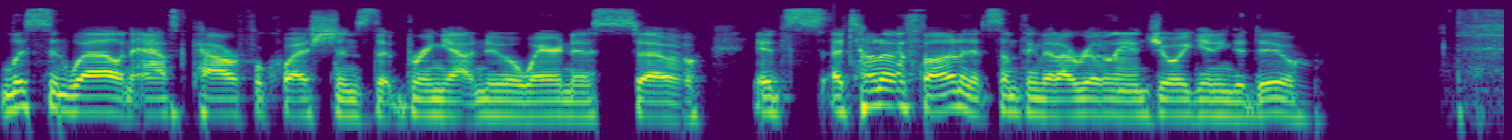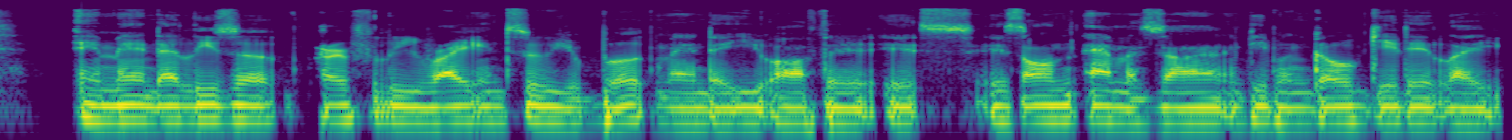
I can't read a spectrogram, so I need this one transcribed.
listen well and ask powerful questions that bring out new awareness. So it's a ton of fun, and it's something that I really enjoy getting to do. And man, that leads up perfectly right into your book, man, that you authored. It's it's on Amazon and people can go get it like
